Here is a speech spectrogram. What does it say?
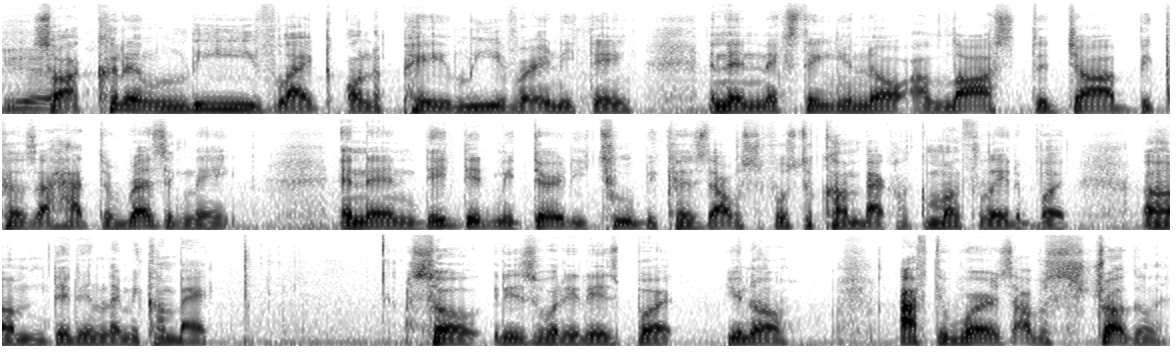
Yeah. So I couldn't leave like on a paid leave or anything. And then next thing you know, I lost the job because I had to resignate. And then they did me 32 because I was supposed to come back like a month later, but um, they didn't let me come back. So it is what it is. But you know, afterwards I was struggling.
